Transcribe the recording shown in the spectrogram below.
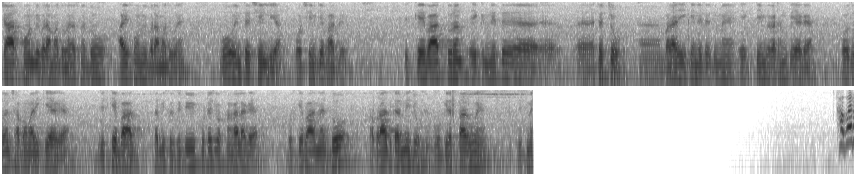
चार फ़ोन भी बरामद हुए हैं, उसमें दो आईफोन भी बरामद हुए हैं, वो इनसे छीन लिया और छीन के भाग गए। इसके बाद तुरंत एक नृत्य एस एच ओ बरारी के नेतृत्व में एक टीम का गठन किया गया और तुरंत छापामारी किया गया, जिसके बाद सभी सीसीटीवी फुटेज को खंगाला गया। उसके बाद में दो अपराधकर्मी जो हैं, वो गिरफ़्तार हुए हैं जिसमें खबर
